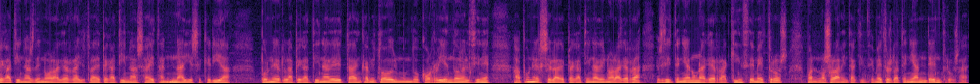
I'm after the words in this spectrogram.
pegatinas de no a la guerra y otra de pegatinas a ETA. Nadie se quería poner la pegatina de ETA, en cambio todo el mundo corriendo en el cine a ponerse la de pegatina de no a la guerra, es decir, tenían una guerra a 15 metros, bueno, no solamente a 15 metros, la tenían dentro, o sea,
